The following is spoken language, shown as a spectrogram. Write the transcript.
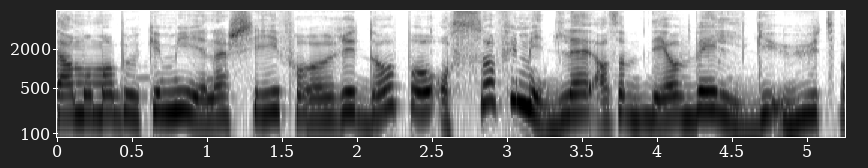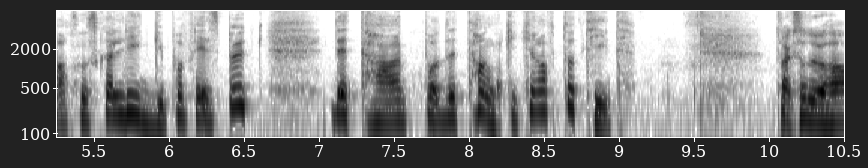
da må man bruke mye energi for å rydde opp, og også formidle. altså Det å velge ut hva som skal ligge på Facebook, det tar både tankekraft og tid. Takk skal du ha,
